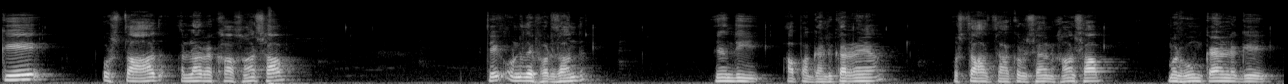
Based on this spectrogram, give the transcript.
ਕਿ ਉਸਤਾਦ ਅੱਲਾ ਰੱਖਾ ਖਾਨ ਸਾਹਿਬ ਤੇ ਉਹਨਾਂ ਦੇ ਫਰਜ਼ੰਦ ਜਿਹਨਾਂ ਦੀ ਆਪਾਂ ਗੱਲ ਕਰ ਰਹੇ ਹਾਂ, ਉਸਤਾਦ ਜ਼ਾਕਰ ਹੁਸੈਨ ਖਾਨ ਸਾਹਿਬ ਮਰਹੂਮ ਕਹਿਣ ਲੱਗੇ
